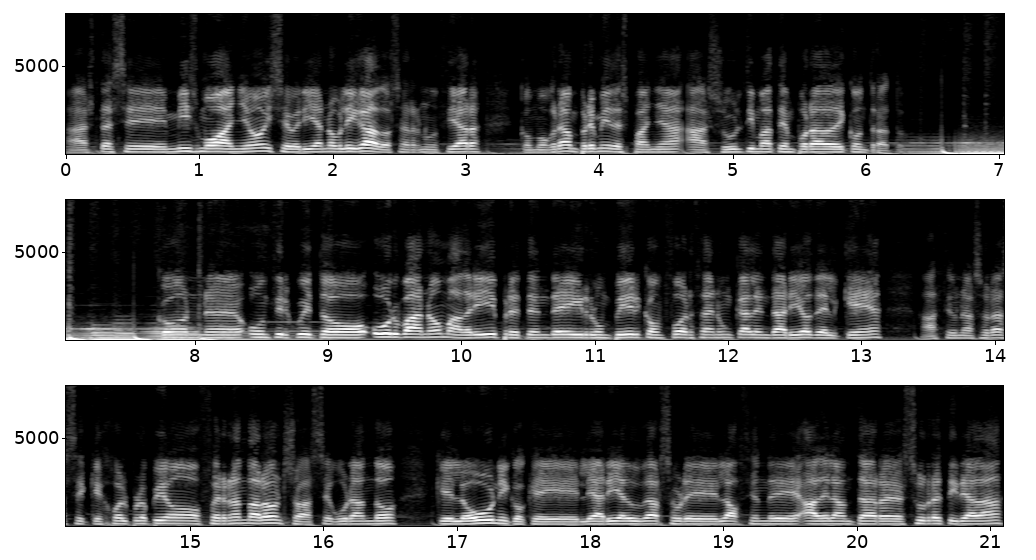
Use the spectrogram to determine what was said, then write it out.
hasta ese mismo año y se verían obligados a renunciar como Gran Premio de España a su última temporada de contrato. Con eh, un circuito urbano, Madrid pretende irrumpir con fuerza en un calendario del que hace unas horas se quejó el propio Fernando Alonso, asegurando que lo único que le haría dudar sobre la opción de adelantar eh, su retirada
